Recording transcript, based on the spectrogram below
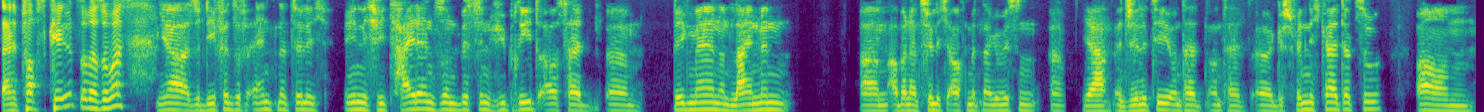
deine Top Skills oder sowas? Ja, also Defensive End natürlich, ähnlich wie Tight End, so ein bisschen Hybrid aus halt ähm, Big Man und Lineman ähm, aber natürlich auch mit einer gewissen äh, ja, Agility und halt, und halt äh, Geschwindigkeit dazu. Ähm,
